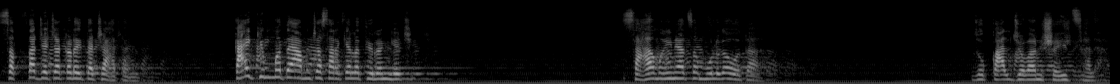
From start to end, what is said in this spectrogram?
सत्ता ज्याच्याकडे त्याच्या हाताने. काय किंमत आहे आमच्या सारख्याला तिरंग्याची? सहा महिन्याचा मुलगा होता. जो काल जवान शहीद झाला.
